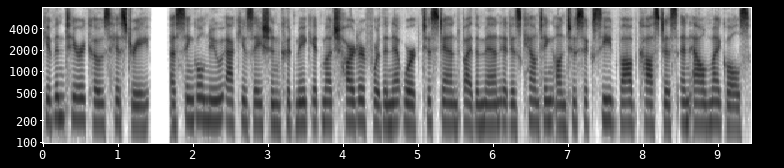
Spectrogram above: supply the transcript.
Given Tirico's history, a single new accusation could make it much harder for the network to stand by the man it is counting on to succeed Bob Costas and Al Michaels.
